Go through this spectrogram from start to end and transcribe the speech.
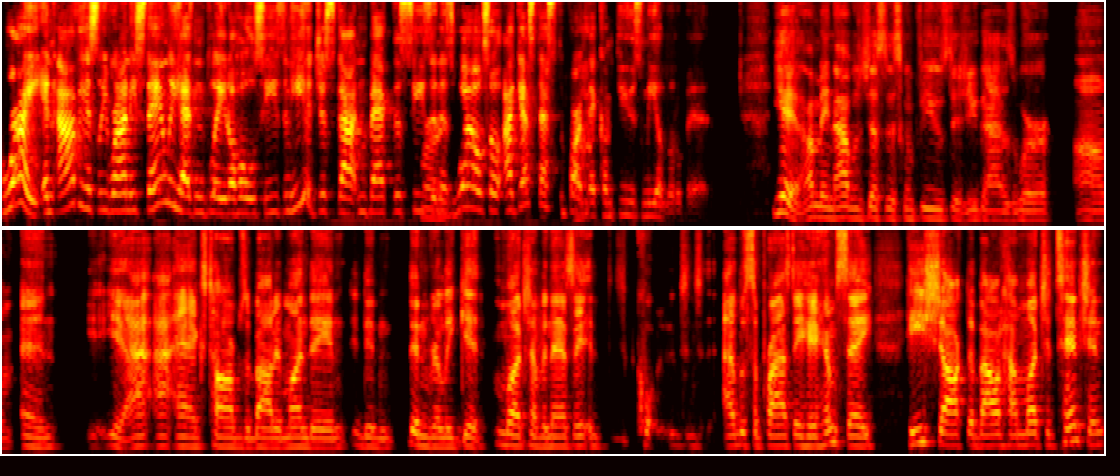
right? And obviously Ronnie Stanley hadn't played a whole season; he had just gotten back this season right. as well. So I guess that's the part that confused me a little bit. Yeah, I mean, I was just as confused as you guys were, um, and yeah, I, I, asked Harbs about it Monday and didn't didn't really get much of an answer. It, I was surprised to hear him say he's shocked about how much attention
